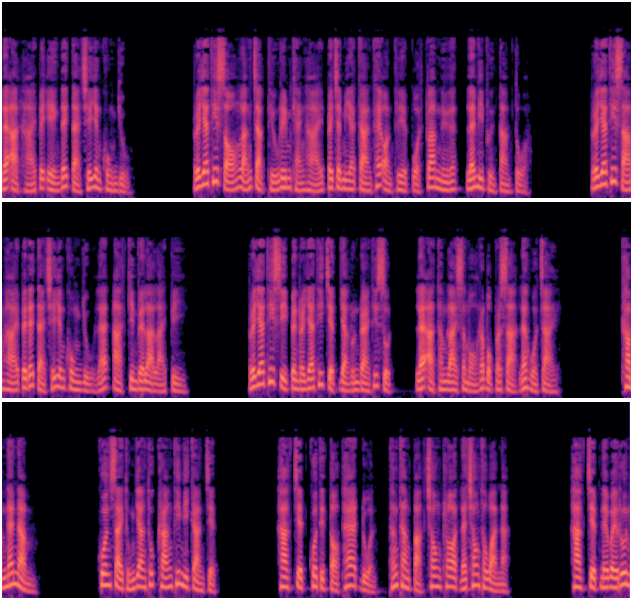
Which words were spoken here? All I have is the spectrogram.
และอาจหายไปเองได้แต่เชื้อยังคงอยู่ ระยะที่สองหลังจากผิวริมแข็งหายไปจะมีอาการไข้อ่อนเพลียปวดกล้ามเนื้อ และมีผื่นตามตัว ระยะที่สามหายไปได้แต่เชื้อยังคงอยู่ และอาจกินเวลาหลายปี ระยะที่สี่เป็นระยะที่เจ็บอย่างรุนแรงที่สุด และอาจทำลายสมองระบบประสาทและหัวใจคำแนะนำควรใส่ถุงยางทุกครั้งที่มีการเจ็บ หากเจ็บควรติดต่อแพทย์ด่วน ทั้งทางปากช่องคลอดและช่องทวารหนัก หากเจ็บในวัยรุ่น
